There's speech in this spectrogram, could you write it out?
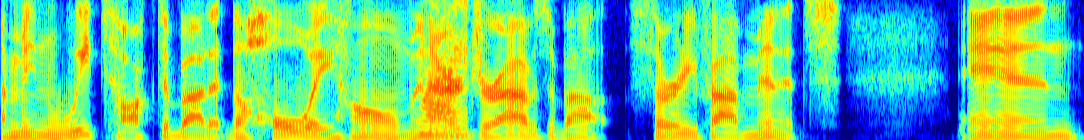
I mean, we talked about it the whole way home, and our Right. drive's about 35 minutes. And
